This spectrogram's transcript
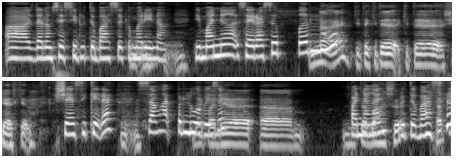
uh, dalam sesi duta bahasa kemarin mm-hmm. lah. Di mana saya rasa perlu Nak eh kita kita kita share sikit lah. Share sikit eh. Mm-hmm. Sangat perlu Daripada eh. um, duta Pandangan bahasa. duta bahasa. Tapi,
